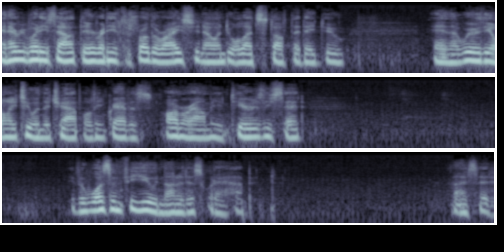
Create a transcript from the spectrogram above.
And everybody's out there ready to throw the rice, you know, and do all that stuff that they do. And uh, we were the only two in the chapel. And he grabbed his arm around me in tears. He said, If it wasn't for you, none of this would have happened. And I said,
